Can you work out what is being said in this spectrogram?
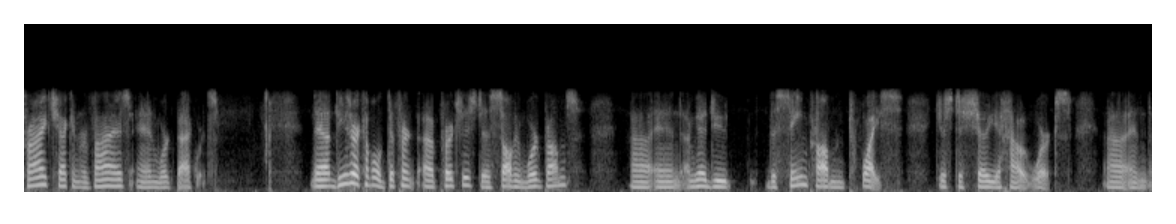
try, check, and revise, and work backwards. Now, these are a couple of different approaches to solving word problems, uh, and I'm going to do the same problem twice just to show you how it works. Uh, and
